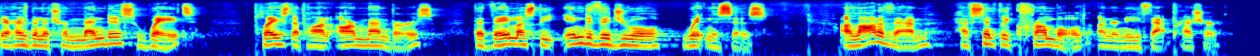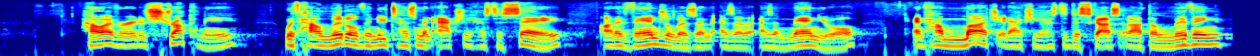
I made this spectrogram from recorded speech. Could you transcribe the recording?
there has been a tremendous weight placed upon our members that they must be individual witnesses. A lot of them have simply crumbled underneath that pressure. However, it has struck me with how little the New Testament actually has to say on evangelism as a, as a manual and how much it actually has to discuss about the living,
